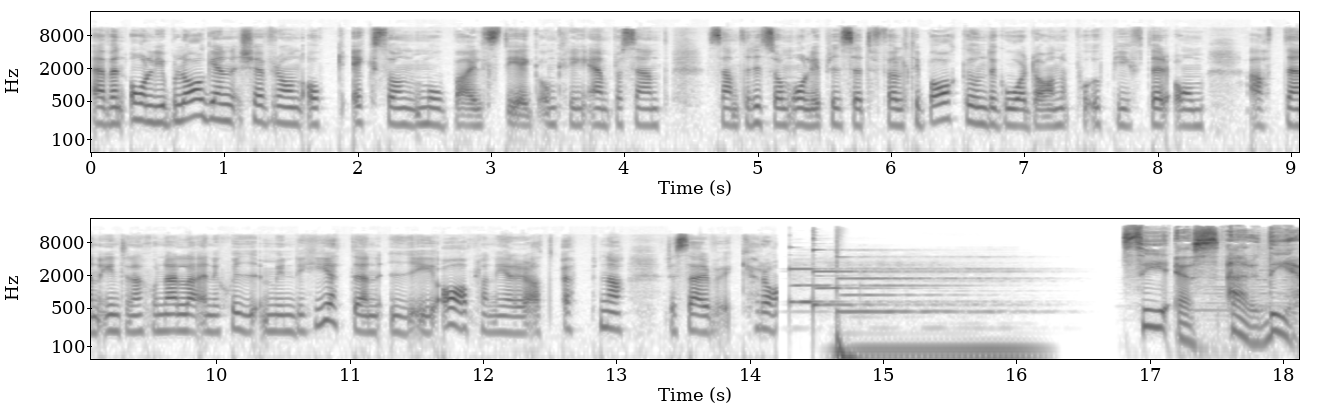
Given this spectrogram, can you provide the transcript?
Även oljebolagen Chevron och Exxon Mobil steg omkring 1 samtidigt som oljepriset föll tillbaka under gårdagen på uppgifter om att den internationella energimyndigheten IEA planerar att öppna reservkran. CSRD,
